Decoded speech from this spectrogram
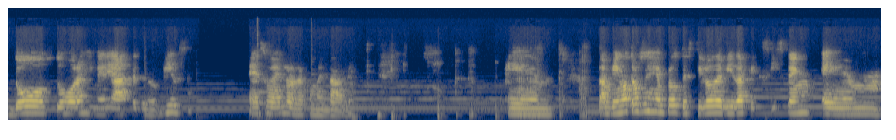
dos, dos horas y media antes de dormirse. Eso es lo recomendable. Em, también otros ejemplos de estilo de vida que existen em,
